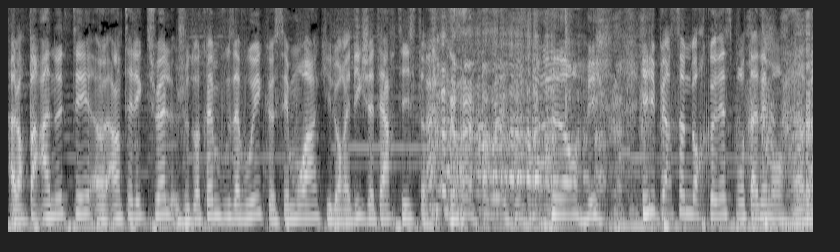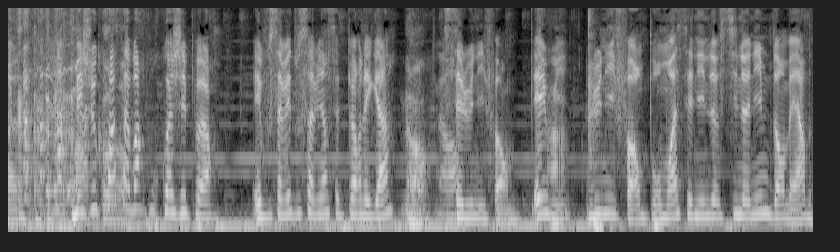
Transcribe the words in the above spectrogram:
Alors par honnêteté euh, intellectuelle, je dois quand même vous avouer que c'est moi qui leur ai dit que j'étais artiste. non, personne ne me reconnaît spontanément. hein. Mais je crois savoir pourquoi j'ai peur. Et vous savez d'où ça vient cette peur, les gars? Non. C'est l'uniforme. Et oui, l'uniforme, pour moi, c'est synonyme d'emmerde.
